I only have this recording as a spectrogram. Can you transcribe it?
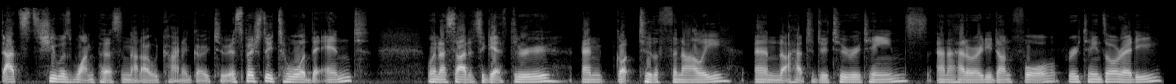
that's she was one person that I would kind of go to, especially toward the end when I started to get through and got to the finale and I had to do two routines and I had already done four routines already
